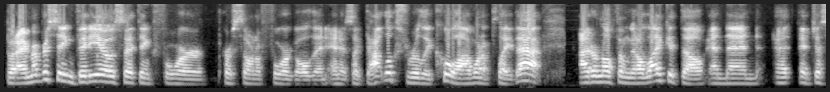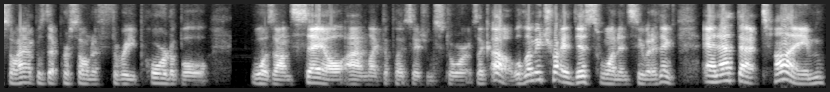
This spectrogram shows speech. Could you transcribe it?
But I remember seeing videos, I think, for Persona 4 Golden, and it's like, that looks really cool. I want to play that. I don't know if I'm going to like it, though. And then it, it just so happens that Persona 3 Portable was on sale on like the PlayStation Store. It's like, oh, well, let me try this one and see what I think. And at that time,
